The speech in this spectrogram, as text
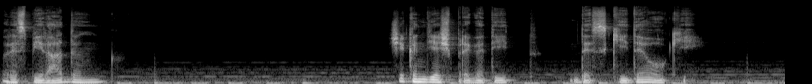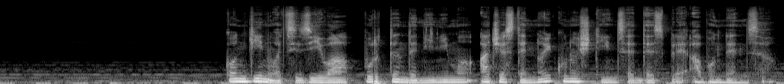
Respira adânc. Și când ești pregătit, deschide ochii. Continuă-ți ziua purtând în inimă aceste noi cunoștințe despre abundență.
